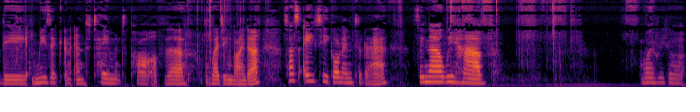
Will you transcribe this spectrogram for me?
the music and entertainment part of the wedding binder. So that's 80 gone into there. So now we have, what have we got?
